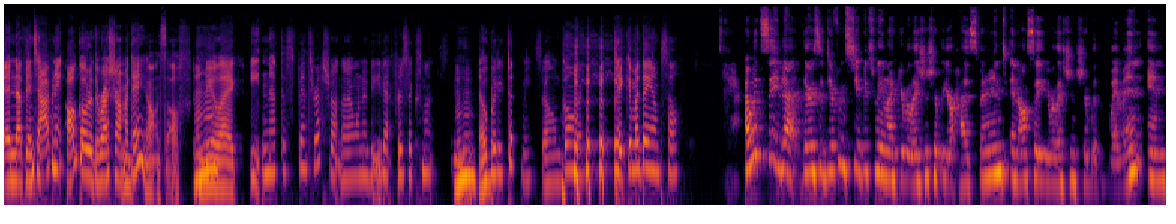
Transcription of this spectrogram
and nothing's happening. I'll go to the restaurant my dang on self and be Mhm. like, eating at this fancy restaurant that I wanted to eat at for six months. Mhm. Nobody took me, so I'm going, taking my damn self. I would say that there's a difference too between like your relationship with your husband and also your relationship with women. And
